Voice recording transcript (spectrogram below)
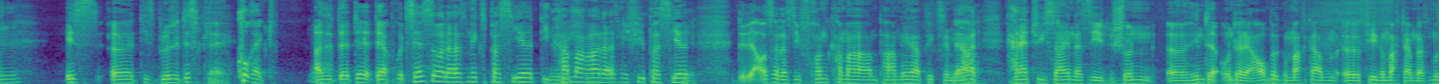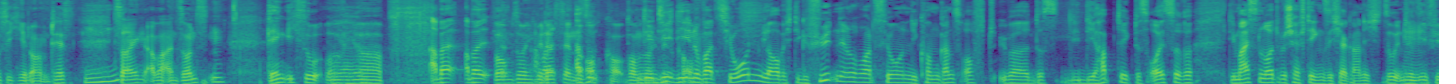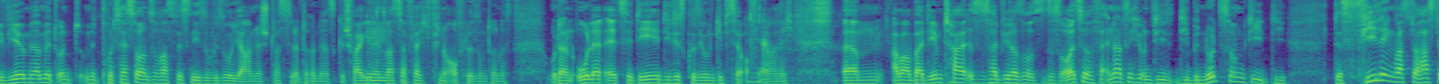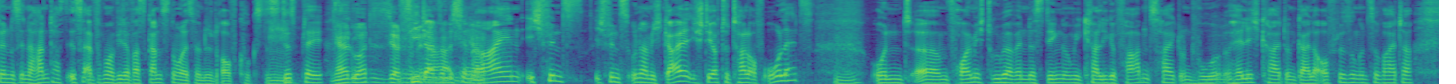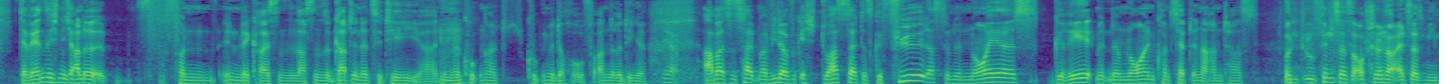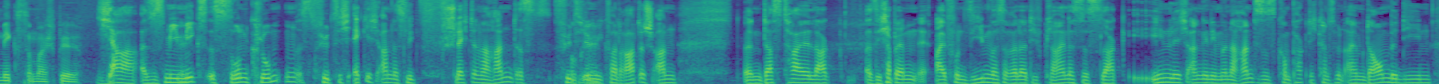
ist äh, dieses blöde Display. Korrekt. Also der, der, der Prozessor, da ist nichts passiert, die Kamera, da ist nicht viel passiert, D- außer dass die Frontkamera ein paar Megapixel mehr Ja. hat. Kann natürlich sein, dass sie schon äh, hinter unter der Haube gemacht haben, äh, viel gemacht haben. Das muss ich hier noch im Test Mhm. zeigen. Aber ansonsten denke ich so, oh ja, pff, Aber, aber warum soll ich mir das denn also aufkaufen? Warum die, die, die? Innovationen, glaube ich, die gefühlten Innovationen, die kommen ganz oft über das, die, die Haptik, das Äußere. Die meisten Leute beschäftigen sich ja gar nicht so intensiv Mhm. wie wir damit und mit Prozessor und sowas wissen die sowieso ja nicht, was da drin ist. Geschweige Mhm. denn, was da vielleicht für eine Auflösung drin ist. Oder ein OLED, LCD, die Diskussion gibt's ja oft Ja. gar nicht. Ähm, aber bei dem Teil ist es halt wieder so, es- das Äußere verändert sich und die, die Benutzung, die, die, das Feeling, was du hast, wenn du es in der Hand hast, ist einfach mal wieder was ganz Neues, wenn du drauf guckst. Das Display Ja, du hattest es ja schon zieht dann so ein bisschen ja. rein. Ich finde es ich find's unheimlich geil. Ich stehe auch total auf OLEDs Mhm. und ähm, freue mich drüber, wenn das Ding irgendwie knallige Farben zeigt und hohe Mhm. Helligkeit und geile Auflösung und so weiter. Da werden sich nicht alle von innen wegreißen lassen, gerade in der CT hier. Halt. Mhm. Und da gucken, halt, gucken wir doch auf andere Dinge. Ja. Aber es ist halt mal wieder wirklich, du hast halt das Gefühl, dass du ein neues Gerät mit einem neuen Konzept in der Hand hast. Und du findest das auch schöner als das Mi Mix zum Beispiel. Ja, also das Mi Mix ist so ein Klumpen, es fühlt sich eckig an, es liegt schlecht in der Hand, es fühlt sich Okay. irgendwie quadratisch an. Und das Teil lag, also ich habe ja ein iPhone 7, was ja relativ klein ist, das lag ähnlich angenehm in der Hand, es ist kompakt, ich kann es mit einem Daumen bedienen.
